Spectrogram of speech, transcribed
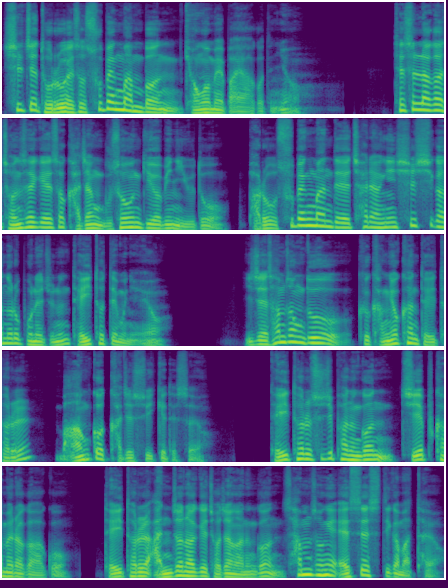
실제 도로에서 수백만 번 경험해 봐야 하거든요. 테슬라가 전 세계에서 가장 무서운 기업인 이유도 바로 수백만 대의 차량이 실시간으로 보내주는 데이터 때문이에요. 이제 삼성도 그 강력한 데이터를 마음껏 가질 수 있게 됐어요. 데이터를 수집하는 건 GF 카메라가 하고 데이터를 안전하게 저장하는 건 삼성의 SSD가 맡아요.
